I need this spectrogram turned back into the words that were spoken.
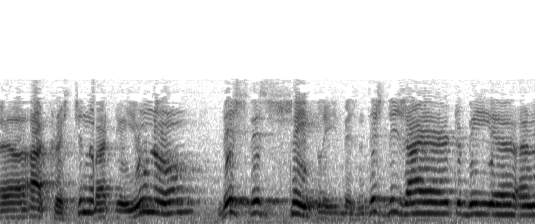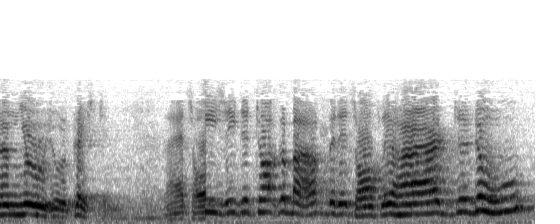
uh, a Christian, but you know this this saintly business, this desire to be uh, an unusual Christian. That's all easy to talk about, but it's awfully hard to do.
